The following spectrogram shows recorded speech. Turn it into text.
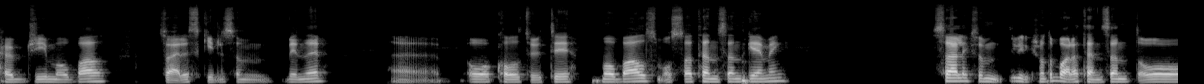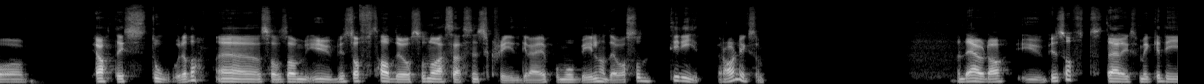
PubG Mobile så er det skill som vinner. Uh, og Call of Duty Mobile, som også er Tencent Gaming. Så er liksom, det virker som at det bare er Tencent og ja, de store, da. Uh, sånn som Ubisoft hadde jo også noe Assassin's Creed-greier på mobilen, og det var også dritbra, liksom. Men det er jo da Ubisoft. Det er liksom ikke de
